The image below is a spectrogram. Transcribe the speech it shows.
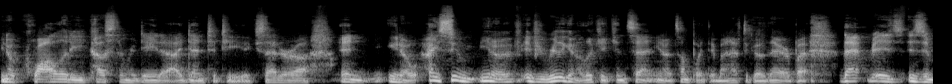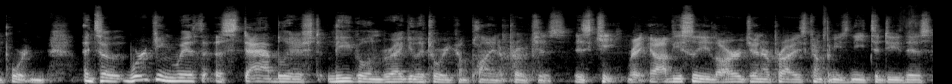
you know, quality customer data, identity, et cetera. And, you know, I assume, you know, if, if you're really going to look at consent, you know, at some point they might have to go there, but that is, is important. And so working with established legal and regulatory compliant approaches is key, right? Obviously, large enterprise companies need to do this.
